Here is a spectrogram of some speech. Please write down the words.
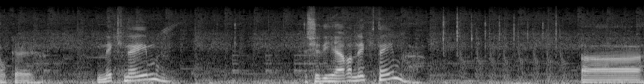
Okay, nickname. Should he have a nickname? Uh,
